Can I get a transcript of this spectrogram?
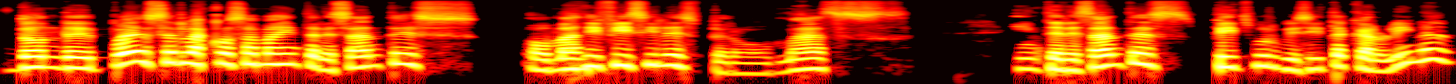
Donde pueden ser las cosas más interesantes o más difíciles, pero más interesantes, Pittsburgh visita Carolina.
